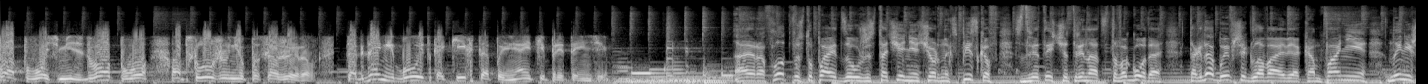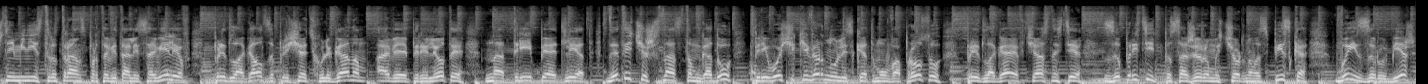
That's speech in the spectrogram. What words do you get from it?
ФАП-82 по обслуживанию пассажиров. Тогда не будет каких-то, понимаете, претензий. Аэрофлот выступает за ужесточение черных списков с 2013 года. Тогда бывший глава авиакомпании, нынешний министр транспорта Виталий Савельев предлагал запрещать хулиганам авиаперелеты на 3-5 лет. В 2016 году перевозчики вернулись к этому вопросу, предлагая, в частности, запретить пассажирам из черного списка выезд за рубеж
